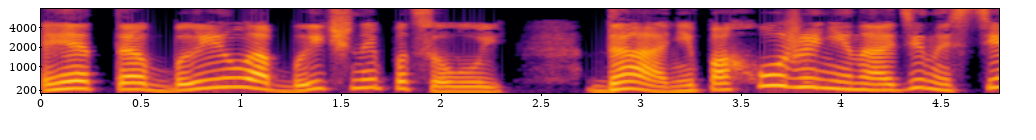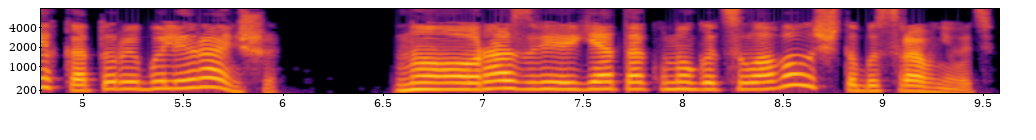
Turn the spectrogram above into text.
Это был обычный поцелуй. Да, не похожий ни на один из тех, которые были раньше. Но разве я так много целовалась, чтобы сравнивать?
